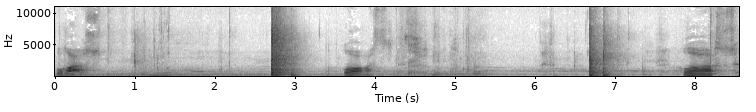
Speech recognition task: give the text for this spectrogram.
Lost. Lost. Lost.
